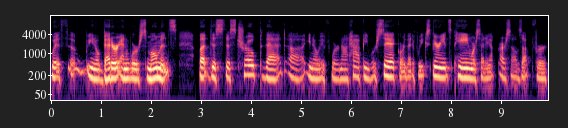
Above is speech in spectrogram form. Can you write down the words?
with uh, you know better and worse moments. But this this trope that uh, you know if we're not happy we're sick or that if we experience pain we're setting up ourselves up for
